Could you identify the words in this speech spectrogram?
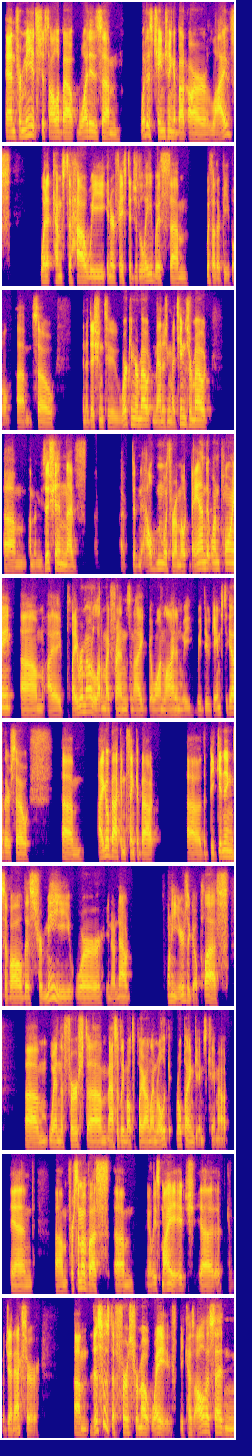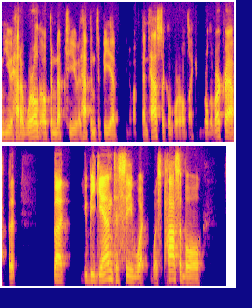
And for me, it's just all about what is um, what is changing about our lives when it comes to how we interface digitally with um, with other people. Um, so, in addition to working remote, managing my teams remote, um, I'm a musician. I've I did an album with a remote band at one point. Um, I play remote. A lot of my friends and I go online and we we do games together. So um, I go back and think about uh, the beginnings of all this for me were you know now 20 years ago plus um, when the first um, massively multiplayer online role role playing games came out. And um, for some of us, um, at least my age, uh, kind of a Gen Xer um, this was the first remote wave because all of a sudden you had a world opened up to you. It happened to be a, you know, a fantastical world like World of Warcraft, but it, but you began to see what was possible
